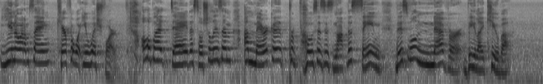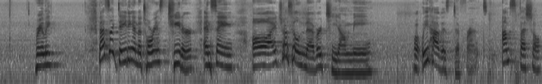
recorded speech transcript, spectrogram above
You know what I'm saying? Careful what you wish for. Oh, but Day, the socialism America proposes is not the same. This will never be like Cuba. Really? That's like dating a notorious cheater and saying, oh, I trust he'll never cheat on me. What we have is different. I'm special.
